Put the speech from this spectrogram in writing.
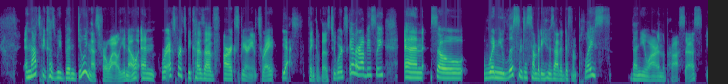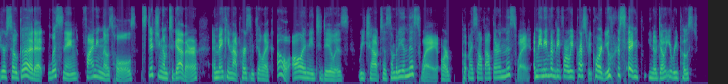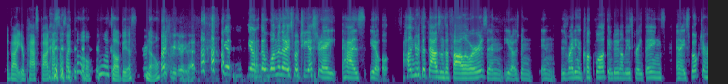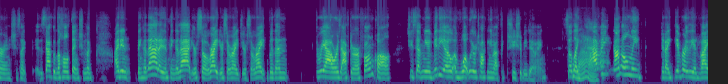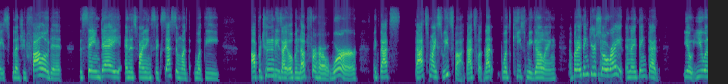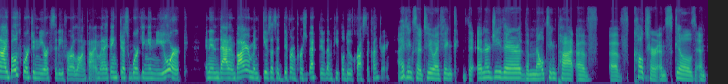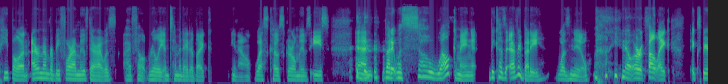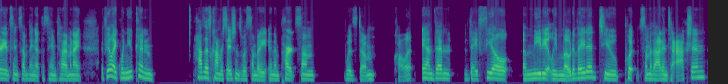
and that's because we've been doing this for a while, you know, and we're experts because of our experience, right? Yes. think of those two words together, obviously. And so when you listen to somebody who's at a different place than you are in the process, you're so good at listening, finding those holes, stitching them together, and making that person feel like, oh, all I need to do is reach out to somebody in this way or put myself out there in this way. I mean, even before we press record, you were saying, you know, don't you repost about your past podcast. I was like, oh, well, that's obvious. No. I should be doing that. yeah, you know, the woman that I spoke to yesterday has, you know, hundreds of thousands of followers and, you know, has been in is writing a cookbook and doing all these great things. And I spoke to her and she's like, exactly the whole thing. She was like, I didn't think of that. I didn't think of that. You're so right. You're so right. You're so right. But then three hours after our phone call, she sent me a video of what we were talking about she should be doing. So Oh, like wow. having not only did I give her the advice, but then she followed it the same day and is finding success in what what the opportunities I opened up for her were. Like that's that's my sweet spot. That's what that what keeps me going. But I think you're so right. And I think that you know, you and I both worked in New York City for a long time. And I think just mm-hmm. working in New York and in that environment gives us a different mm-hmm. perspective than people do across the country. I think so too. I think the energy there, the melting pot of of culture and skills and people. And I remember before I moved there, I was I felt really intimidated, like you know, West Coast girl moves east, and but it was so welcoming because everybody was new, you know, or it felt like experiencing something at the same time. And I I feel like when you can have those conversations with somebody and impart some wisdom, call it, and then they feel immediately motivated to put some of that into action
